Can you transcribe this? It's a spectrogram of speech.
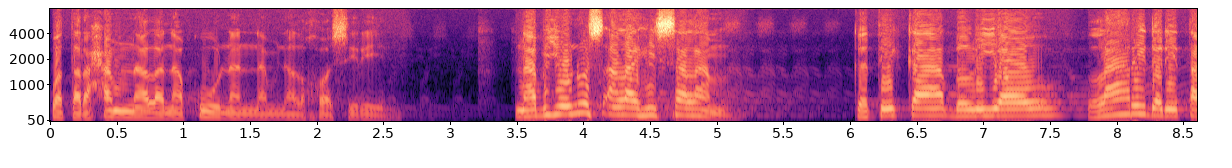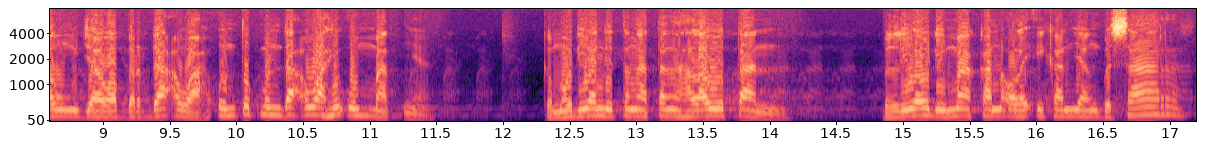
wa tarhamna lanakunanna minal khasirin. Nabi Yunus alaihi salam ketika beliau lari dari tanggung jawab berdakwah untuk mendakwahi umatnya. Kemudian di tengah-tengah lautan beliau dimakan oleh ikan yang besar.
